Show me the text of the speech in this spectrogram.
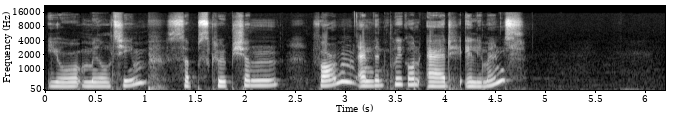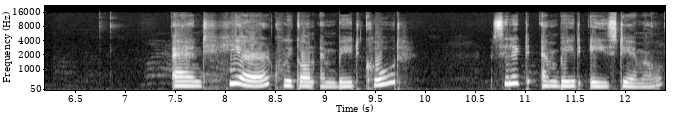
your MailChimp subscription form and then click on add elements. And here click on embed code. Select embed HTML.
